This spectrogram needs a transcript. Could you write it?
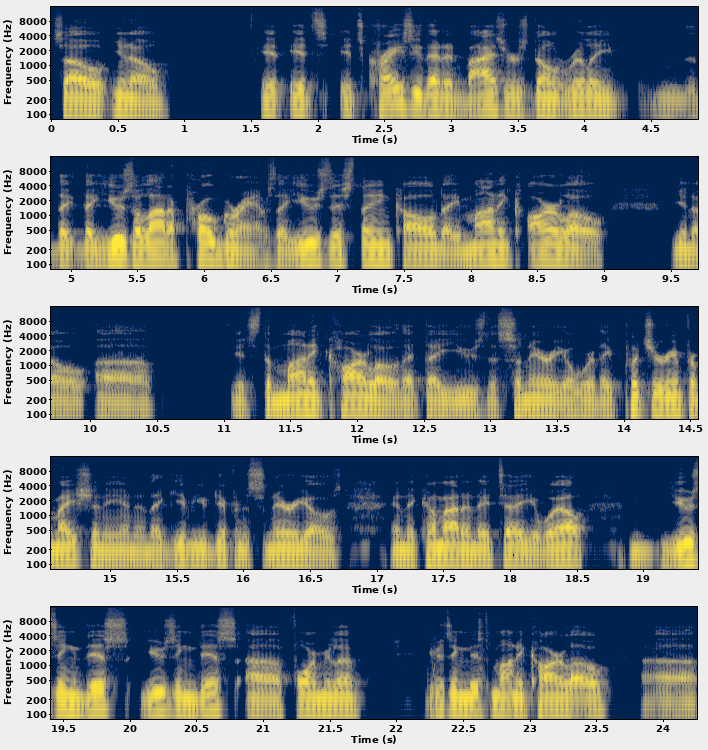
So, you know, it, it's it's crazy that advisors don't really they, they use a lot of programs. They use this thing called a Monte Carlo, you know, uh, it's the Monte Carlo that they use the scenario where they put your information in and they give you different scenarios and they come out and they tell you, well, using this using this uh, formula, using this Monte Carlo, uh,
